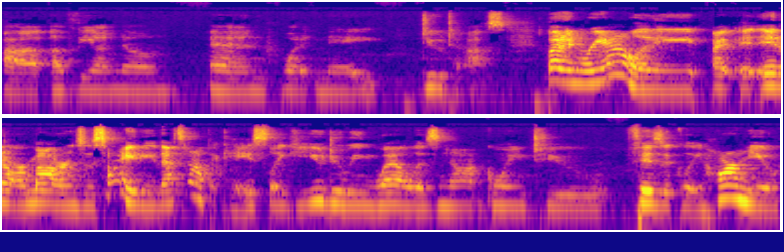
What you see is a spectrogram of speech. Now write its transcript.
uh, of the unknown and what it may do to us. But in reality, I, in our modern society, that's not the case. Like you doing well is not going to physically harm you,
